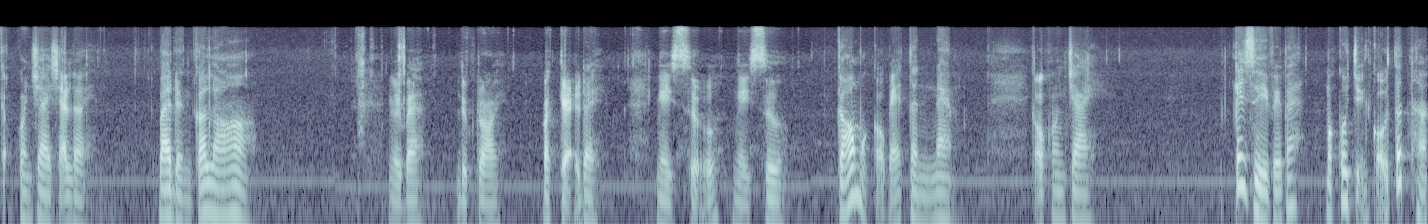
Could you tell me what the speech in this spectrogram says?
Cậu con trai trả lời Ba đừng có lo. Người ba, được rồi, ba kể đây. Ngày xưa, ngày xưa. Có một cậu bé tên Nam Cậu con trai. Cái gì vậy ba? Một câu chuyện cổ tích hả?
